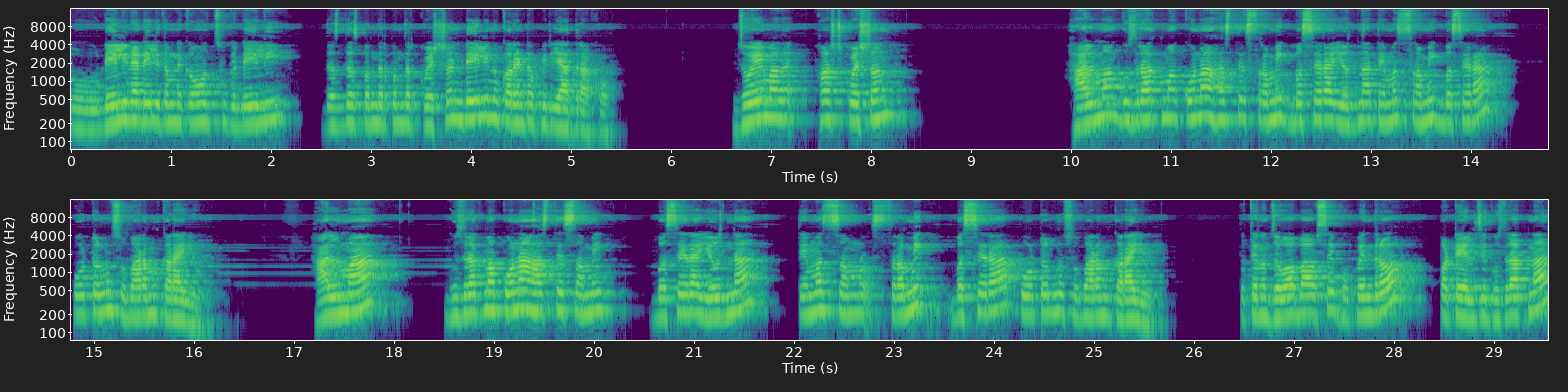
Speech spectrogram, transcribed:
તો ડેલીના ડેલી તમને કહું છું કે ડેલી દસ દસ, પંદર પંદર ક્વેશ્ચન ડેલીનું કરંટ અફેર યાદ રાખો. જો એમાં ફર્સ્ટ ક્વેશ્ચન હાલમાં ગુજરાતમાં કોના હસ્તે શ્રમિક બસેરા યોજના તેમજ શ્રમિક બસેરા પોર્ટલનું શુભારંભ કરાયું? હાલમાં ગુજરાતમાં કોના હસ્તે શ્રમિક બસેરા યોજના તેમજ શ્રમિક બસેરા પોર્ટલનું શુભારંભ કરાયું? તો તેનો જવાબ આવશે ભૂપેન્દ્ર પટેલ, જે ગુજરાતના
